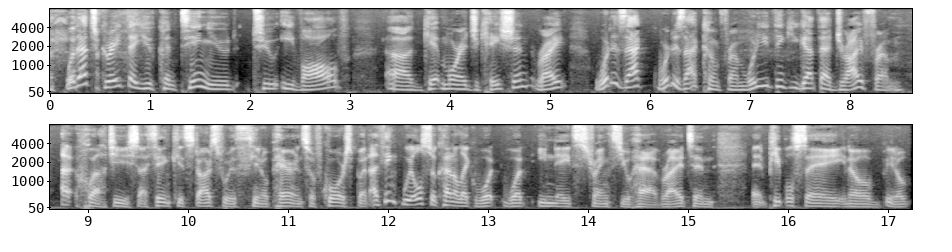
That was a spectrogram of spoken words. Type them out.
well, that's great that you've continued to evolve uh, get more education, right? What is that? Where does that come from? What do you think you got that drive from? Uh, well, geez, I think it starts with you know parents, of course, but I think we also kind of like what what innate strengths you have, right? And and people say you know you know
